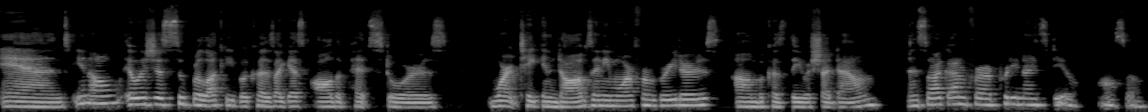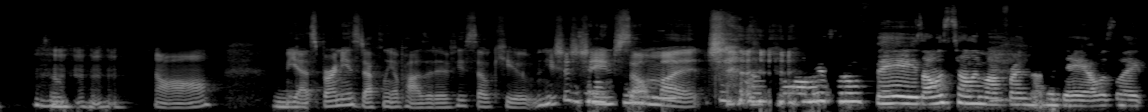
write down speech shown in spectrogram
And, you know, it was just super lucky because I guess all the pet stores weren't taking dogs anymore from breeders um, because they were shut down. And so I got them for a pretty nice deal also. So. Aw. Yes, Bernie is definitely a positive. He's so cute. and He's just changed so much. oh, his little face. I was telling my friend the other day, I was like,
